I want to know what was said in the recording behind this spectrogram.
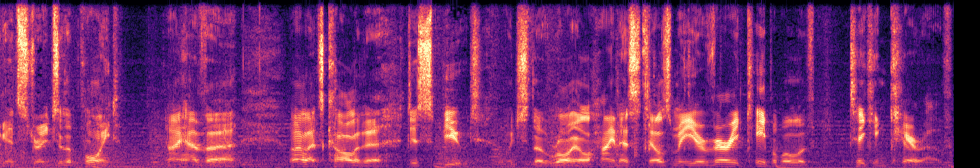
I'll get straight to the point. I have a, well, let's call it a dispute, which the Royal Highness tells me you're very capable of taking care of.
